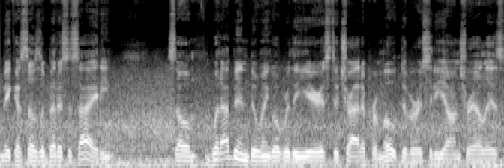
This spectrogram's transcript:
make ourselves a better society. So, what I've been doing over the years to try to promote diversity on trail is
